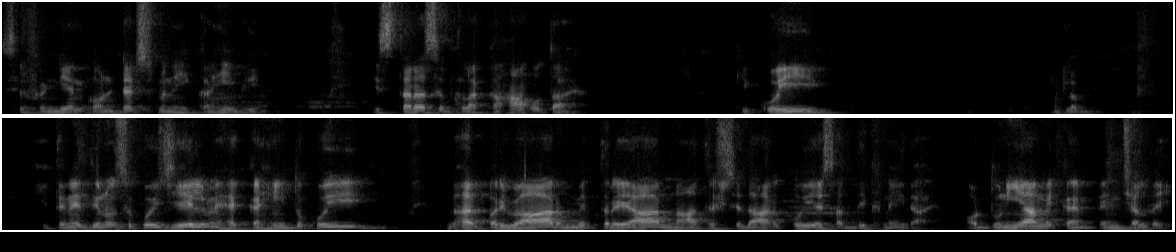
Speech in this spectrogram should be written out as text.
सिर्फ़ इंडियन कॉन्टेक्स्ट में नहीं, कहीं भी इस तरह से भला कहाँ होता है कि कोई मतलब इतने दिनों से कोई जेल में है, कहीं तो कोई घर, परिवार, मित्र, यार, नात, रिश्तेदार, कोई ऐसा दिख नहीं रहा है। और दुनिया में कैंपेन चल रही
